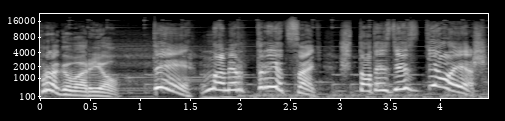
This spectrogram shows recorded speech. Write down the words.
проговорил. «Ты, номер 30! Что ты здесь делаешь?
